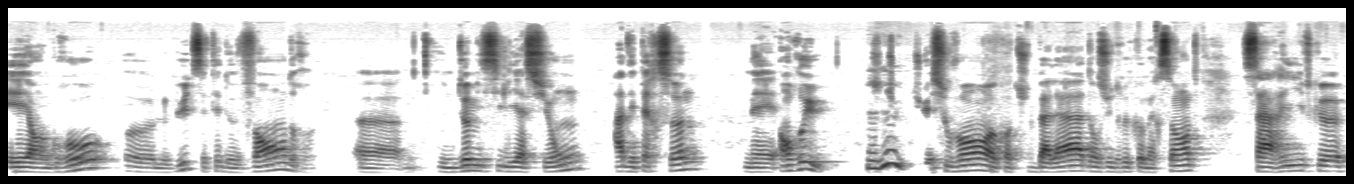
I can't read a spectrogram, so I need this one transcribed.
Et en gros, le but, c'était de vendre une domiciliation à des personnes, mais en rue, Mmh tu, es souvent, quand tu te balades dans une rue commerçante, ça arrive qu'il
